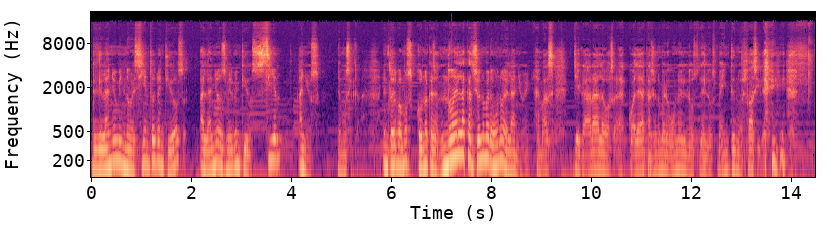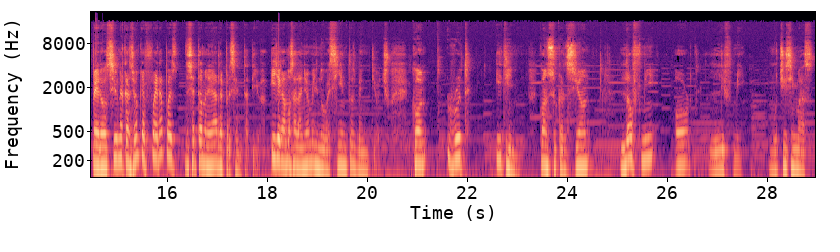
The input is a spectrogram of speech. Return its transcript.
desde el año 1922 al año 2022. 100 años de música. Entonces vamos con una canción. No es la canción número uno del año. ¿eh? Además, llegar a, los, a cuál es la canción número uno de los, de los 20 no es fácil. ¿eh? Pero sí una canción que fuera, pues, de cierta manera representativa. Y llegamos al año 1928 con Ruth Eating, con su canción Love Me or Leave Me. Muchísimas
